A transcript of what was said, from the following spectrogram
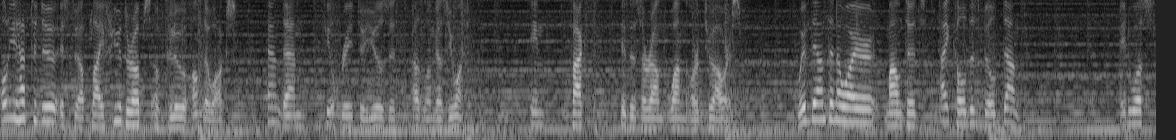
All you have to do is to apply few drops of glue on the wax and then feel free to use it as long as you want. In fact, it is around 1 or 2 hours. With the antenna wire mounted, I call this build done. It was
